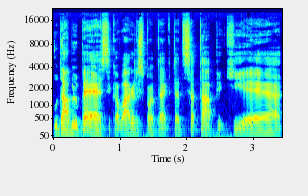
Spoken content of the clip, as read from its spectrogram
o WPS, que é o Wireless Protected Setup, que é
